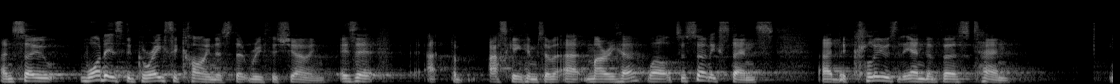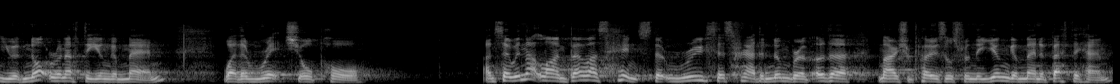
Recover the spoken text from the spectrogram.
And so, what is the greater kindness that Ruth is showing? Is it uh, asking him to uh, marry her? Well, to a certain extent, uh, the clue is at the end of verse 10. You have not run after younger men, whether rich or poor. And so, in that line, Boaz hints that Ruth has had a number of other marriage proposals from the younger men of Bethlehem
